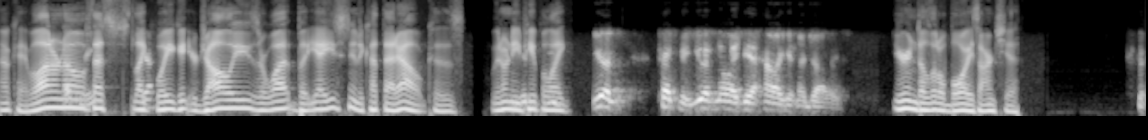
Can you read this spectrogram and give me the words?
Okay, well, I don't know That's if that's like Yeah. where you get your jollies or what, but yeah, you just need to cut that out because we don't need people you- like... you have. Trust me, you have no idea how I get my jollies. You're into little boys, aren't you?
